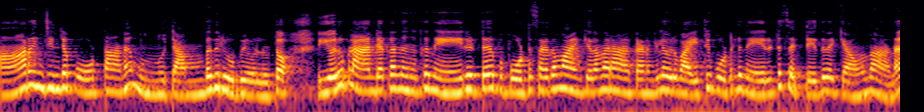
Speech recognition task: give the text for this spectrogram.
ആറ് ഇഞ്ചിന്റെ പോട്ടാണ്. മുന്നൂറ്റമ്പത് രൂപയുള്ളൂ കേട്ടോ ഈ ഒരു പ്ലാന്റൊക്കെ നിങ്ങൾക്ക് നേരിട്ട് ഇപ്പോൾ പോട്ട് സഹിതം വാങ്ങിക്കുന്ന ഒരാൾക്കാണെങ്കിൽ ഒരു വൈറ്റ് പോട്ടിൽ നേരിട്ട് സെറ്റ് ചെയ്ത് വെക്കാവുന്നതാണ്.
